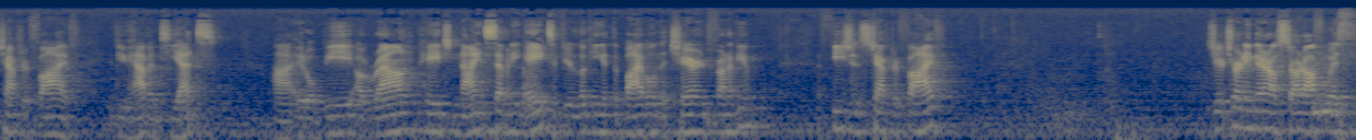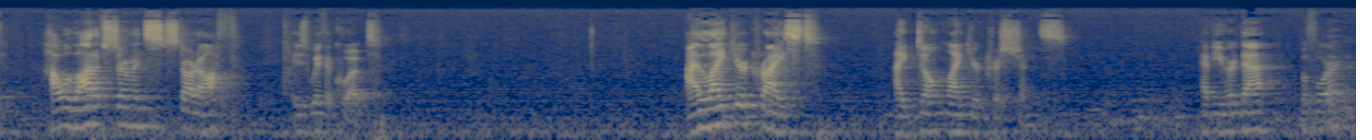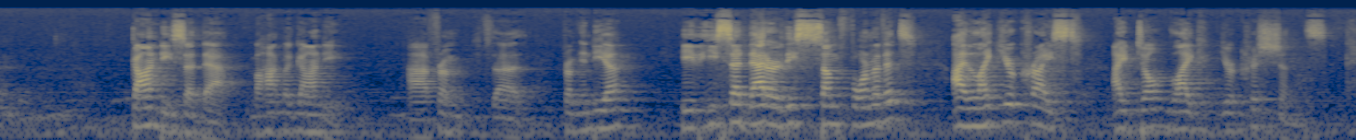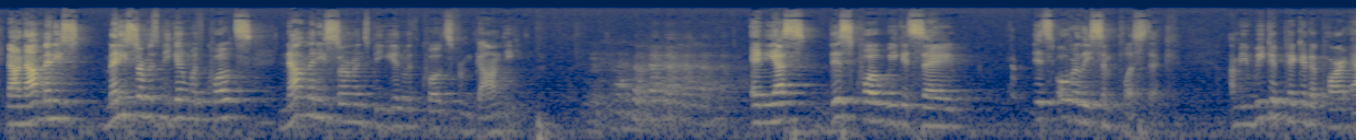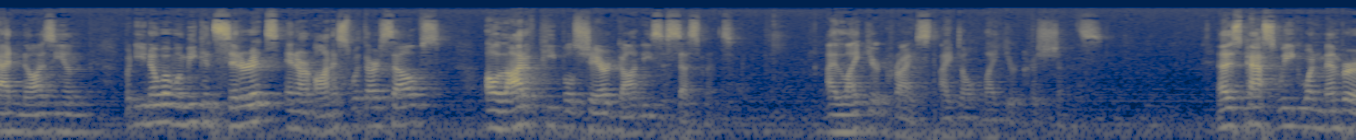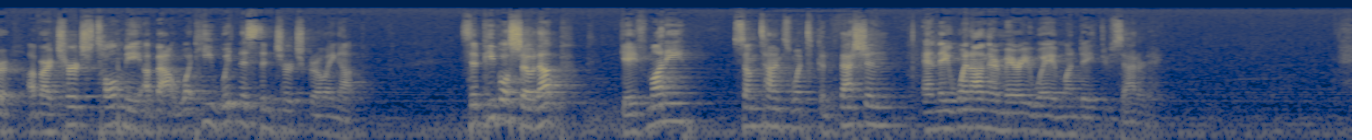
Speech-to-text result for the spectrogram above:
Chapter 5 if you haven't yet. Uh, it'll be around page 978 if you're looking at the Bible in the chair in front of you. Ephesians chapter 5. As you're turning there, I'll start off with how a lot of sermons start off is with a quote. I like your Christ. I don't like your Christians. Have you heard that before? Gandhi said that. Mahatma Gandhi uh, from, uh, from India. He, he said that, or at least some form of it. I like your Christ. I don't like your Christians. Now, not many, many sermons begin with quotes. Not many sermons begin with quotes from Gandhi. and yes, this quote we could say it's overly simplistic. I mean, we could pick it apart ad nauseum, but you know what? When we consider it and are honest with ourselves, a lot of people share Gandhi's assessment. I like your Christ, I don't like your Christians. Now, this past week, one member of our church told me about what he witnessed in church growing up. He said people showed up, gave money, sometimes went to confession, and they went on their merry way Monday through Saturday.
